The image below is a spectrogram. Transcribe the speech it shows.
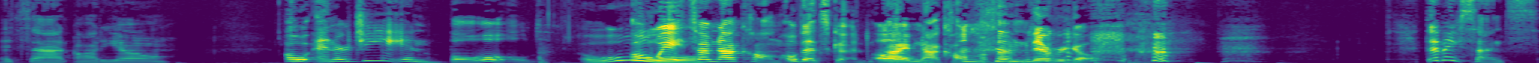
It's that audio. Oh, energy and bold. Ooh. Oh wait, so I'm not calm. Oh, that's good. Oh. I'm not calm. I'm- there we go. That makes sense.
